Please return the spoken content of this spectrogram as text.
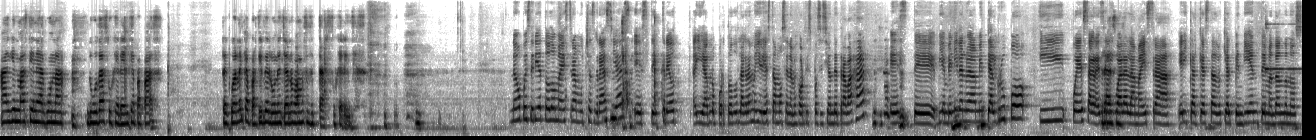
¿Alguien más tiene alguna duda, sugerencia, papás? Recuerden que a partir de lunes ya no vamos a aceptar sugerencias. No, pues sería todo, maestra. Muchas gracias. Este, creo y hablo por todos, la gran mayoría estamos en la mejor disposición de trabajar. Este, bienvenida nuevamente al grupo. Y pues agradecer igual a la maestra Erika que ha estado aquí al pendiente, mandándonos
